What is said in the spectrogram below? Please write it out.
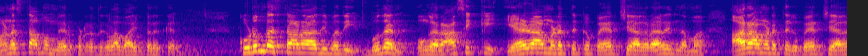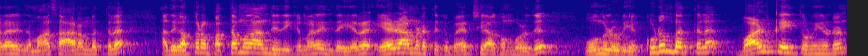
மனஸ்தாபம் ஏற்படுறதுக்கெல்லாம் வாய்ப்பு இருக்குது குடும்பஸ்தானாதிபதி புதன் உங்கள் ராசிக்கு ஏழாம் இடத்துக்கு பயிற்சி ஆகிறாரு. இந்த மா ஆறாம் இடத்துக்கு பயிற்சி ஆகிறாரு. இந்த மாதம் ஆரம்பத்தில் அதுக்கப்புறம் பத்தொன்பதாம் தேதிக்கு மேலே இந்த ஏழாம் இடத்துக்கு பயிற்சி ஆகும் பொழுது உங்களுடைய குடும்பத்தில் வாழ்க்கை துணையுடன்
